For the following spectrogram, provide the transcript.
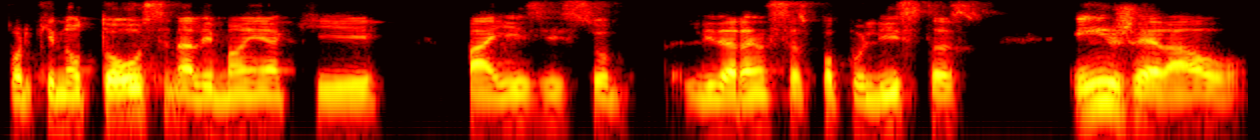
porque notou-se na Alemanha que países sob lideranças populistas, em geral,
